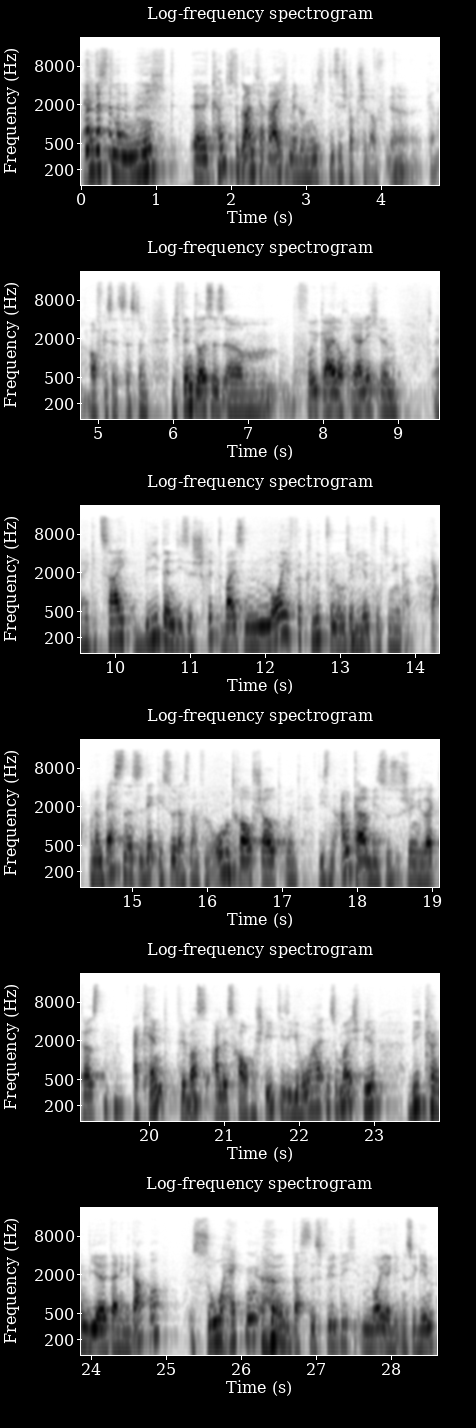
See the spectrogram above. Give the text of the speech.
hättest du nicht äh, könntest du gar nicht erreichen, wenn du nicht dieses Stoppschild auf, äh, genau. aufgesetzt hast. Und ich finde, du hast es ähm, voll geil, auch ehrlich, ähm, äh, gezeigt, wie denn dieses schrittweise neu verknüpfen in unser mhm. Gehirn funktionieren kann. Ja. Und am besten ist es wirklich so, dass man von oben drauf schaut und diesen Anker, wie du so schön gesagt hast, mhm. erkennt, für mhm. was alles Rauchen steht, diese Gewohnheiten zum mhm. Beispiel. Wie können wir deine Gedanken so hacken, dass es für dich neue Ergebnisse geben?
